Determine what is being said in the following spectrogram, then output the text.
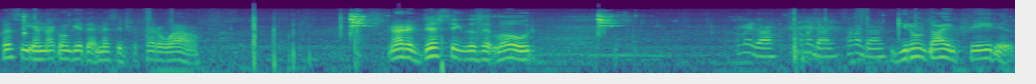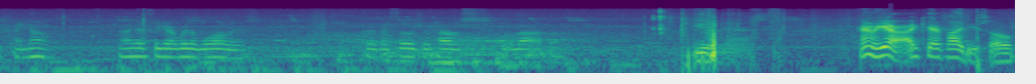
Pussy, I'm not gonna get that message for quite a while. Not if this thing doesn't load. I'm gonna die. I'm gonna die. I'm gonna die. You don't die in creative. I know. Now I gotta figure out where the wall is. Because I filled your house with lava. You an ass. Anyway, yeah, I can't find you, so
